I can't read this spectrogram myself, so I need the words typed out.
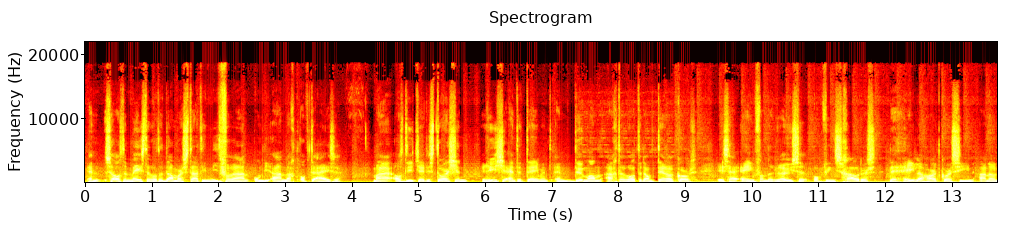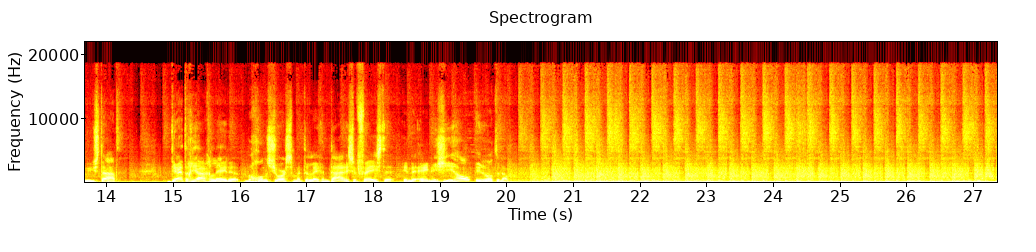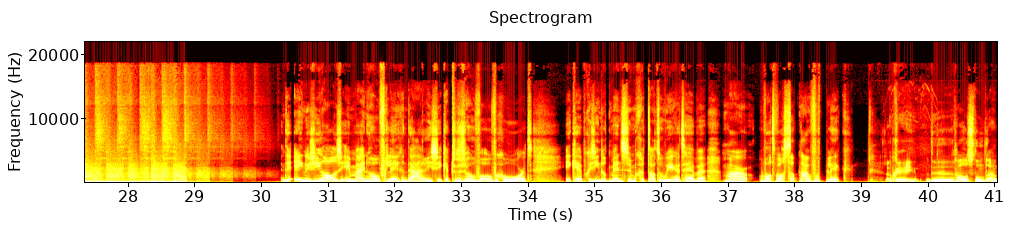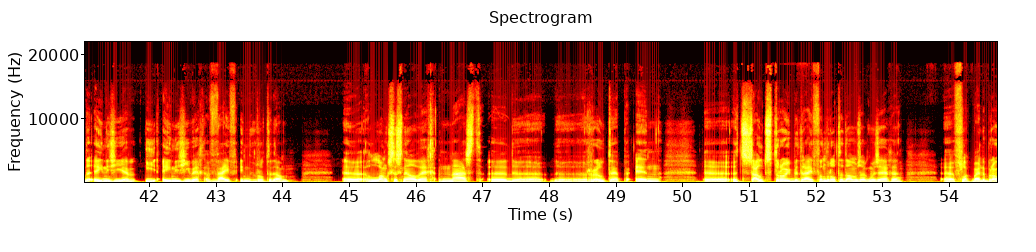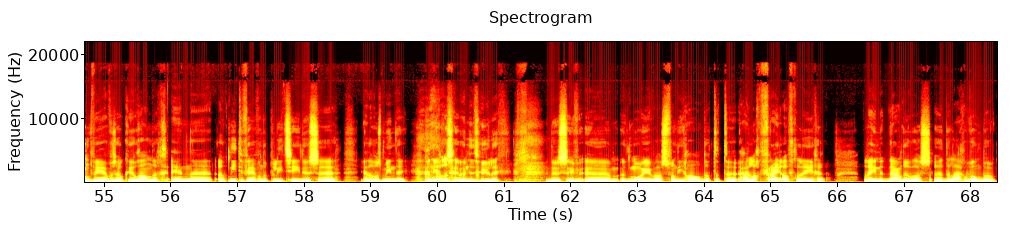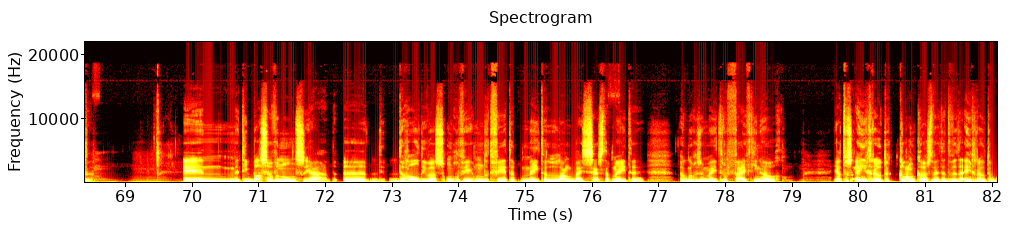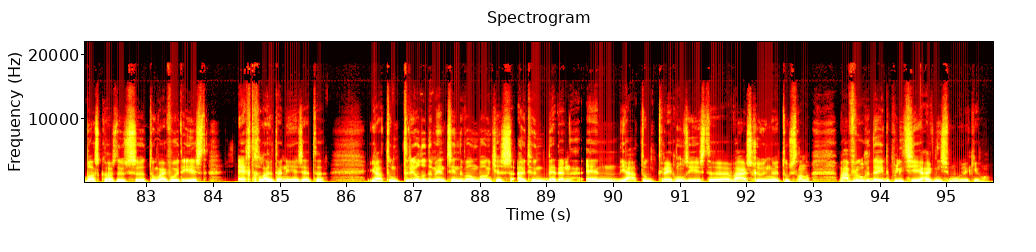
En zoals de meeste Rotterdammers staat hij niet vooraan om die aandacht op te eisen. Maar als DJ Distortion, Riesje Entertainment en de man achter Rotterdam Terror Corps is hij een van de reuzen op wiens schouders de hele hardcore scene anno nu staat. 30 jaar geleden begon Sjors met de legendarische feesten in de Energiehal in Rotterdam. De energiehal is in mijn hoofd legendarisch. Ik heb er zoveel over gehoord. Ik heb gezien dat mensen hem getatoeëerd hebben. Maar wat was dat nou voor plek? Oké, de hal stond aan de energie, Energieweg 5 in Rotterdam. Uh, langs de snelweg naast uh, de, de Rotep en uh, het zoutstrooibedrijf van Rotterdam, zou ik maar zeggen. Uh, vlak bij de brandweer was ook heel handig. En uh, ook niet te ver van de politie. Dus uh, ja, dat was minder. Kan niet alles hebben natuurlijk. Dus het mooie was van die hal dat het, hij lag vrij afgelegen. Alleen het nadeel was, de lage woonboten. En met die bassen van ons, ja, de hal die was ongeveer 140 meter lang bij 60 meter. Ook nog eens een meter of 15 hoog. Ja, het was één grote klankkast werd het. werd één grote baskast. Dus uh, toen wij voor het eerst echt geluid daar neerzetten. Ja, toen trilden de mensen in de woonboontjes uit hun bedden. En ja, toen kregen we onze eerste waarschuwingen, toestanden. Maar vroeger deed de politie eigenlijk niet zo moeilijk, joh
